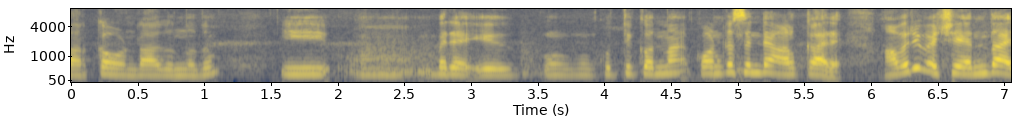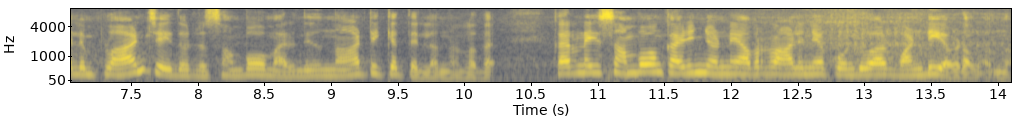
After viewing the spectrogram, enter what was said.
തർക്കം ഉണ്ടാകുന്നതും ഈ ഇവരെ ഈ കുത്തിക്കൊന്ന കോൺഗ്രസിന്റെ ആൾക്കാരെ. അവർ പക്ഷേ എന്തായാലും പ്ലാൻ ചെയ്തൊരു സംഭവമായിരുന്നു. ഇത് നാട്ടിക്കത്തില്ലെന്നുള്ളത്. കാരണം ഈ സംഭവം കഴിഞ്ഞുടനെ അവരുടെ ആളിനെ കൊണ്ടുപോകാൻ വണ്ടി അവിടെ വന്നു.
